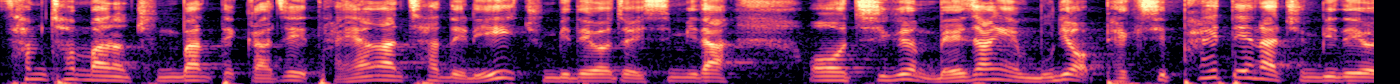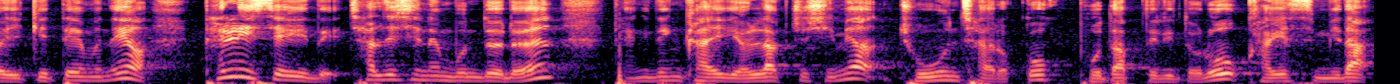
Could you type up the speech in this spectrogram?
3천만원 중반대까지 다양한 차들이 준비되어져 있습니다. 어, 지금 매장에 무려 118대나 준비되어 있기 때문에요. 펠리세이드 찾으시는 분들은 댕댕카에 연락 주시면 좋은 차로 꼭 보답드리도록 하겠습니다.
